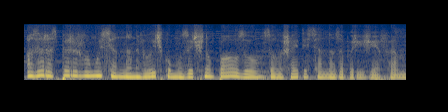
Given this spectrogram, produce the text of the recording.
А зараз перервемося на невеличку музичну паузу. Залишайтеся на Запоріжжі ФМ.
